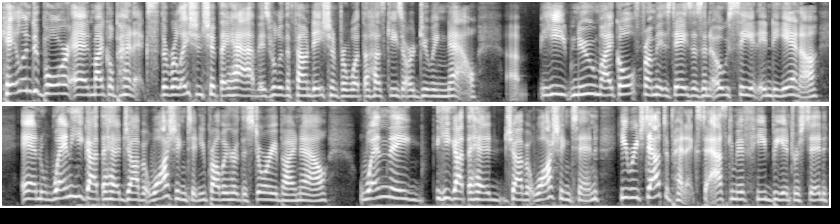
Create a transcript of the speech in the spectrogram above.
Kalen DeBoer and Michael Penix, the relationship they have is really the foundation for what the Huskies are doing now. Um, he knew Michael from his days as an OC at Indiana. And when he got the head job at Washington, you probably heard the story by now. When they he got the head job at Washington, he reached out to Penix to ask him if he'd be interested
